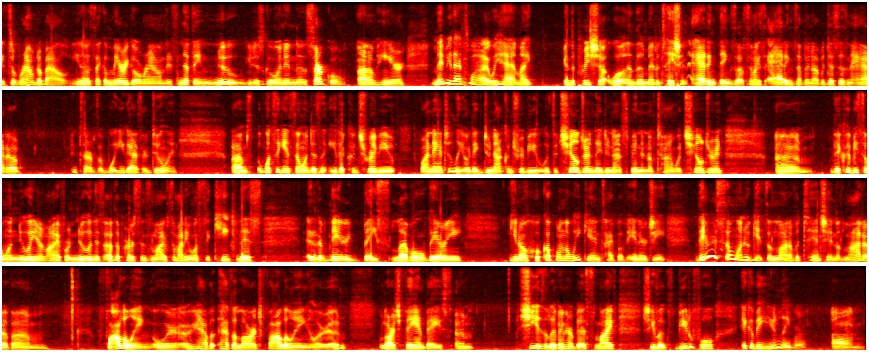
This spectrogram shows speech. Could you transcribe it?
it's a roundabout. You know, it's like a merry-go-round. There's nothing new. You're just going in the circle um, here. Maybe that's why we had like in the pre-show, well, in the meditation, adding things up. Somebody's adding something up. It just doesn't add up in terms of what you guys are doing. Um, once again, someone doesn't either contribute financially or they do not contribute with the children. They do not spend enough time with children. Um, there could be someone new in your life or new in this other person's life. Somebody wants to keep this at a very base level, very, you know, hook up on the weekend type of energy. There is someone who gets a lot of attention, a lot of um, following, or, or have a, has a large following or a large fan base. Um, she is living her best life. She looks beautiful. It could be you, Libra. Um,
